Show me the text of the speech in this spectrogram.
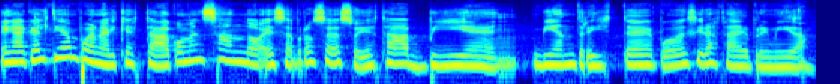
En aquel tiempo en el que estaba comenzando ese proceso, yo estaba bien, bien triste, puedo decir hasta deprimida,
